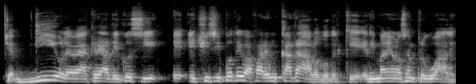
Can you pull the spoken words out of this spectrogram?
Cioè Dio le aveva create così e, e ci si poteva fare un catalogo perché rimanevano sempre uguali.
